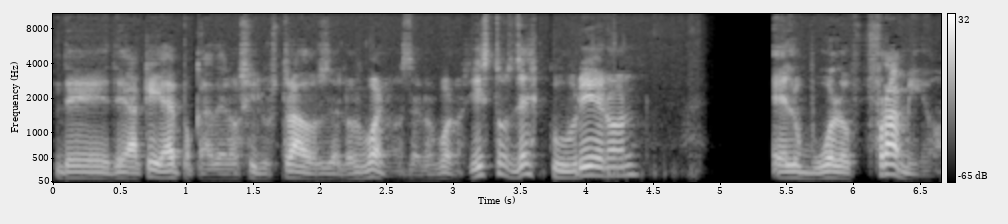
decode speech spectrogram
de, de aquella época, de los ilustrados, de los buenos, de los buenos. Y estos descubrieron el wolframio,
